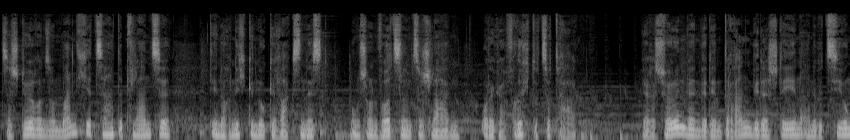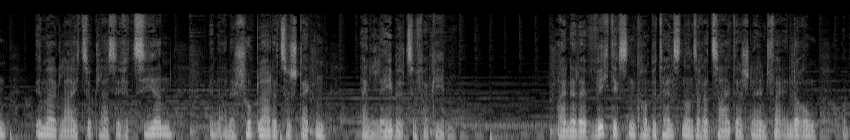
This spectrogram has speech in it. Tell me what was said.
zerstören so manche zarte Pflanze, die noch nicht genug gewachsen ist, um schon Wurzeln zu schlagen oder gar Früchte zu tragen. Wäre schön, wenn wir dem Drang widerstehen, eine Beziehung immer gleich zu klassifizieren, in eine Schublade zu stecken, ein Label zu vergeben. Eine der wichtigsten Kompetenzen unserer Zeit der schnellen Veränderung und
